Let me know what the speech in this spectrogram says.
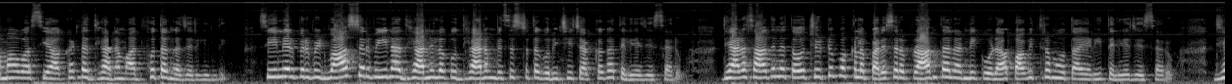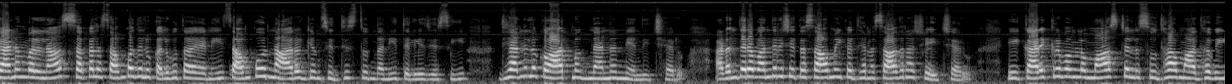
అమావాస్య అఖండ ధ్యానం అద్భుతంగా జరిగింది. సీనియర్ పిరమిడ్ మాస్టర్ వీణా ధ్యానులకు ధ్యానం విశిష్టత గురించి చక్కగా తెలియజేశారు. ధ్యాన సాధనతో చుట్టుపక్కల పరిసర ప్రాంతాలన్నీ కూడా పవిత్రమవుతాయని తెలియజేశారు. ధ్యానం వలన సకల సంపదలు కలుగుతాయని సంపూర్ణ ఆరోగ్యం సిద్ధిస్తుందని తెలియజేసి ధ్యానులకు ఆత్మజ్ఞానాన్ని అందించారు. అనంతరం అందరి చేత సామూహిక ధ్యాన సాధన చేయించారు. ఈ కార్యక్రమంలో మాస్టర్లు సుధా మాధవి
